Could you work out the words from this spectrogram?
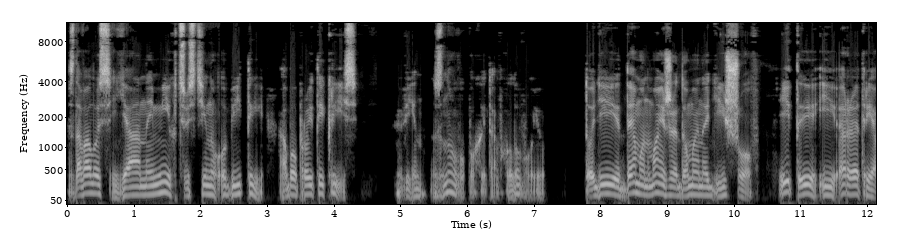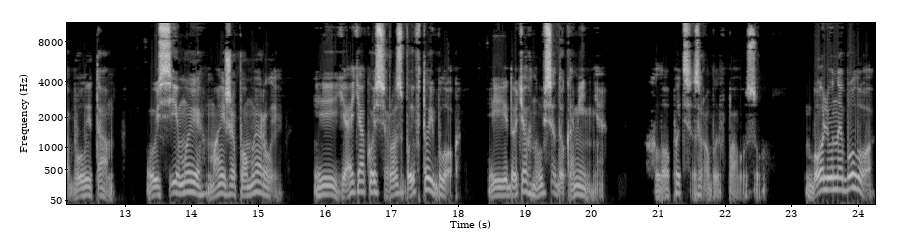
Здавалось, я не міг цю стіну обійти або пройти крізь. Він знову похитав головою. Тоді демон майже до мене дійшов, і ти, і Еретрія були там. Усі ми майже померли, і я якось розбив той блок і дотягнувся до каміння. Хлопець зробив паузу. Болю не було,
